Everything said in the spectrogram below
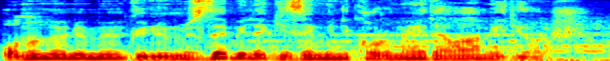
Onun ölümü günümüzde bile gizemini korumaya devam ediyor.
